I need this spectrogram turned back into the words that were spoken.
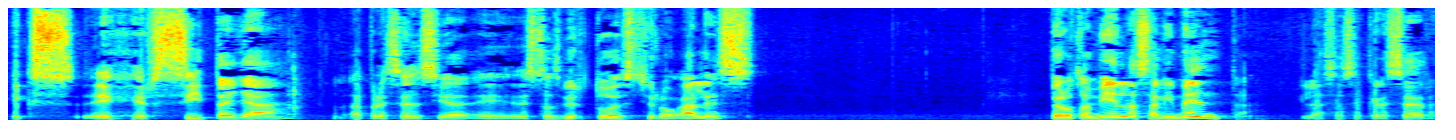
ejercita ya la presencia eh, de estas virtudes teologales, pero también las alimenta y las hace crecer.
